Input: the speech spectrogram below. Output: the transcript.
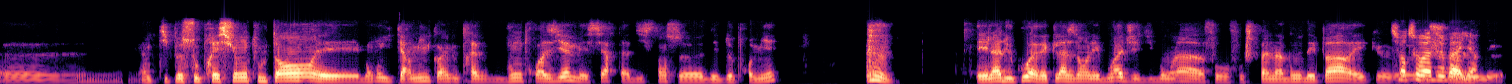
un petit peu sous pression tout le temps. Et bon, il termine quand même très bon troisième, mais certes à distance des deux premiers. Et là, du coup, avec l'as dans les boîtes, j'ai dit, bon, là, il faut, faut que je prenne un bon départ et que Surtout à Dubaï. le, le-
